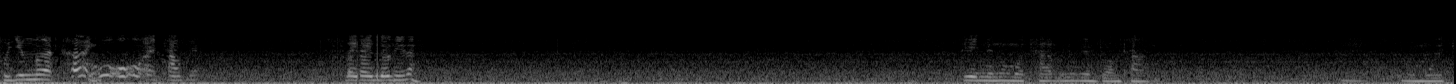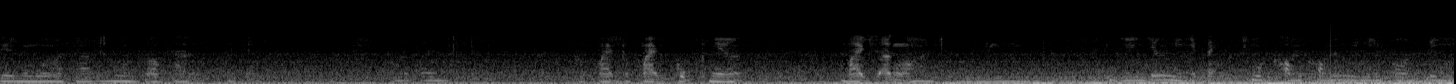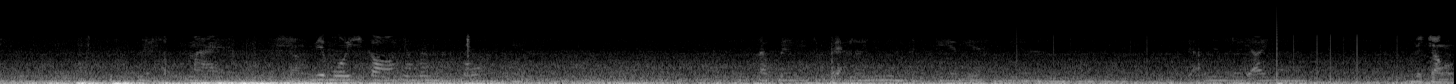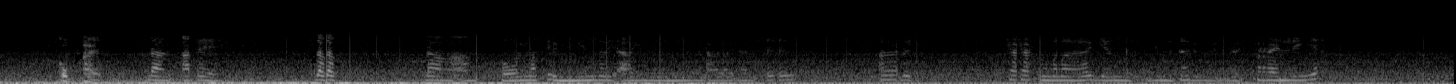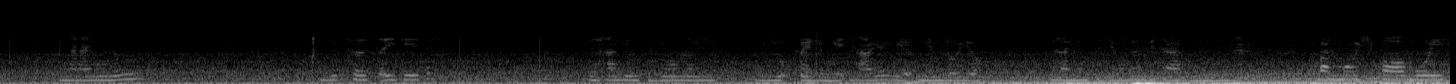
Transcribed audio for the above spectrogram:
ព្រោះយើងមើលអត់ឃើញអូអូអូអាចថោកទៀតស្ដីទៅដូចនេះហ្នឹងទាញមនុស្សមកថាវិញវាមិនព្រមថាមួយមួយទាញមួយមកថាមួយព្រមថាបែកកបែកគប់គ្នាបែកស្អឹងអស់និយាយអញ្ចឹងនិយាយបែកឈ្មោះខំខំហ្នឹងវាមានកូនពីរនៅស្រុក ខ្មែរវាមួយស្គរខ្ញុំហ្នឹងមួយគោ ដល់ពេលវាជំពាក់លុយខ្ញុំទៅទាវាចាំមានលុយឲ្យខ្ញុំ វាចង់គប់ឯង ដល់អត់ទេដល់ដល់ហូនមកទីមានលុយឲ្យដល់ឲ្យដល់ទៅទៅអើដូចខាខាមើលយើងយូរទៅដូច friendly ថ្ងៃមួយនោះវាធ្វើស្អីគេទេវាហៅយើងទៅយកលុយវាលក់ពេលល្ងាចហើយវាមានលុយហ៎វាហៅខ្ញុំទៅយកលុយវាថាបាន returns ấy ghê đấy hai nghìn phải vô rồi lụ về là nghệ hai ấy việc mình rồi hai nghìn phải vô rồi người ta ban môi spo môi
